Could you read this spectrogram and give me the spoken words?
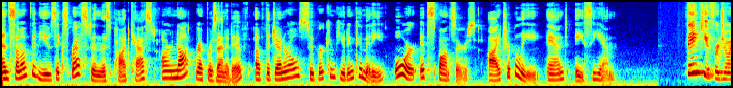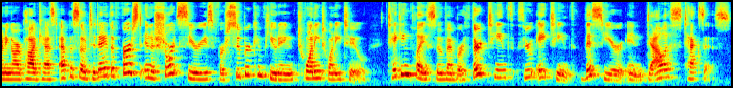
and some of the views expressed in this podcast are not representative of the General Supercomputing Committee or its sponsors, IEEE and ACM. Thank you for joining our podcast episode today, the first in a short series for Supercomputing 2022, taking place November 13th through 18th this year in Dallas, Texas.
